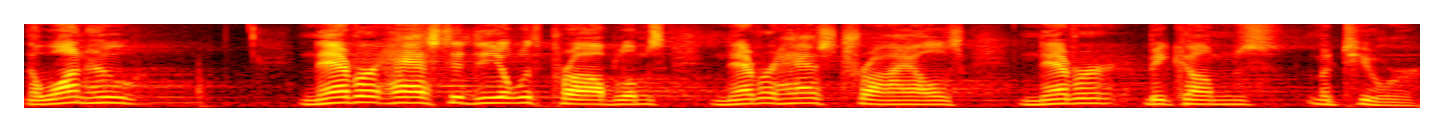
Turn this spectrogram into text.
The one who never has to deal with problems, never has trials, never becomes mature.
